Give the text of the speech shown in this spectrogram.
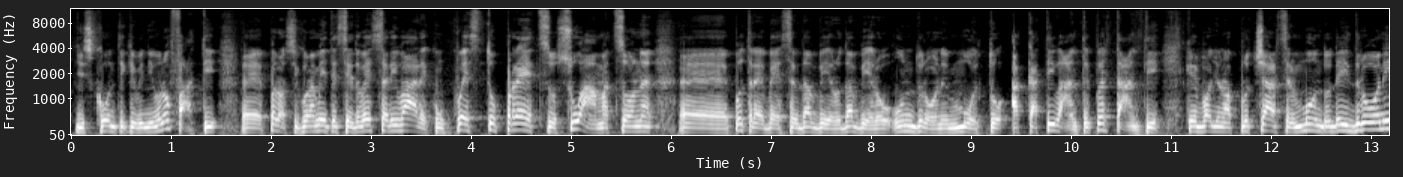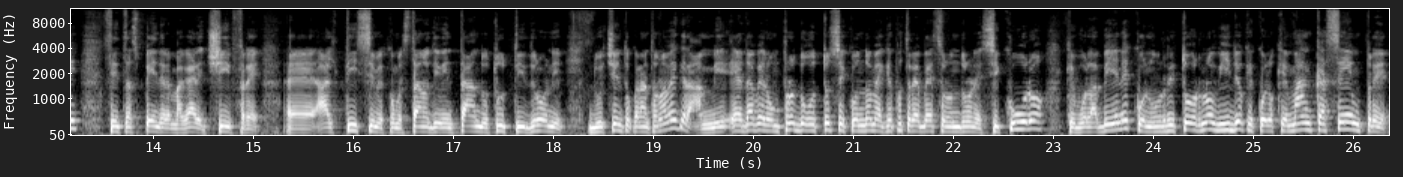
gli sconti che venivano fatti. Eh, però sicuramente se dovesse arrivare con questo prezzo su Amazon eh, potrebbe essere davvero davvero un drone molto accattivante per tanti che vogliono approcciarsi al mondo dei droni senza spendere magari cifre eh, altissime come stanno diventando tutti i droni 249 grammi ed avere un prodotto secondo me che potrebbe potrebbe essere un drone sicuro che vola bene con un ritorno video che è quello che manca sempre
